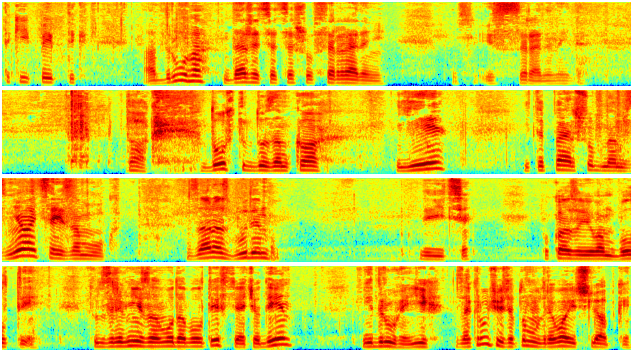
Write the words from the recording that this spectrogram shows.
такий пиптик, а друга держиться це, що всередині. Ось Із середини йде. Так, доступ до замка є. І тепер, щоб нам зняти цей замок, зараз будемо. Дивіться, показую вам болти. Тут зривні завода болти стоять один і другий. Їх закручують, а потім вдривають шляпки.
